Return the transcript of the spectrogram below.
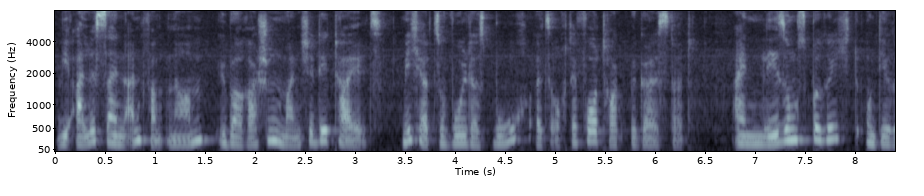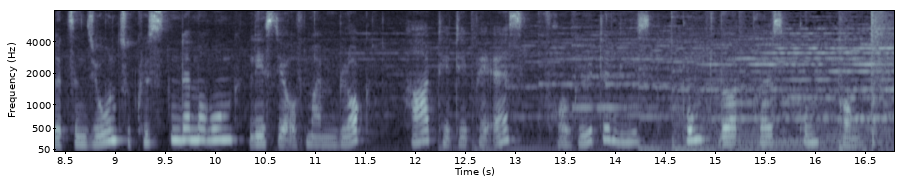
wie alles seinen Anfang nahm, überraschen manche Details. Mich hat sowohl das Buch als auch der Vortrag begeistert. Einen Lesungsbericht und die Rezension zu Küstendämmerung lest ihr auf meinem Blog https fraugoetheliest.wordpress.com.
